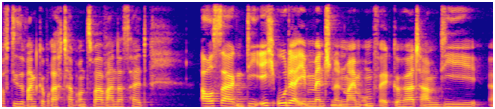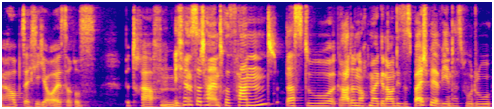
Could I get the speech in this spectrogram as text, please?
auf diese Wand gebracht habe. Und zwar waren das halt Aussagen, die ich oder eben Menschen in meinem Umfeld gehört haben, die hauptsächlich ihr Äußeres betrafen. Ich finde es total interessant, dass du gerade noch mal genau dieses Beispiel erwähnt hast, wo du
